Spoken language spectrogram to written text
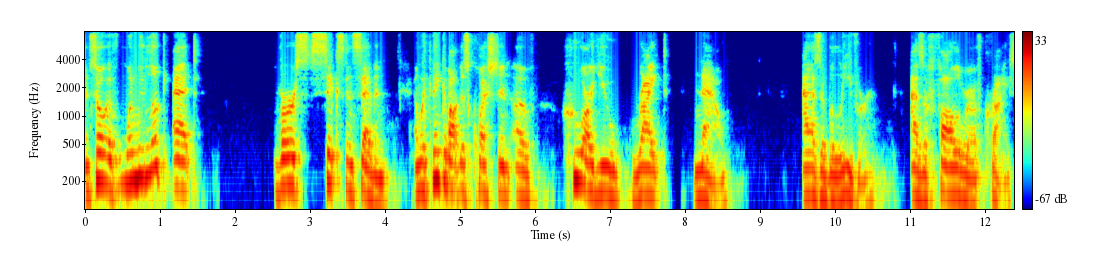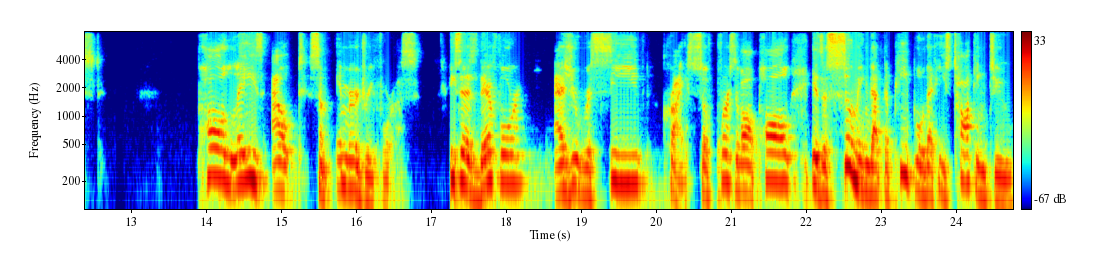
And so if when we look at verse six and seven, and we think about this question of who are you right now as a believer, as a follower of Christ, Paul lays out some imagery for us. He says, therefore, as you received Christ. So, first of all, Paul is assuming that the people that he's talking to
